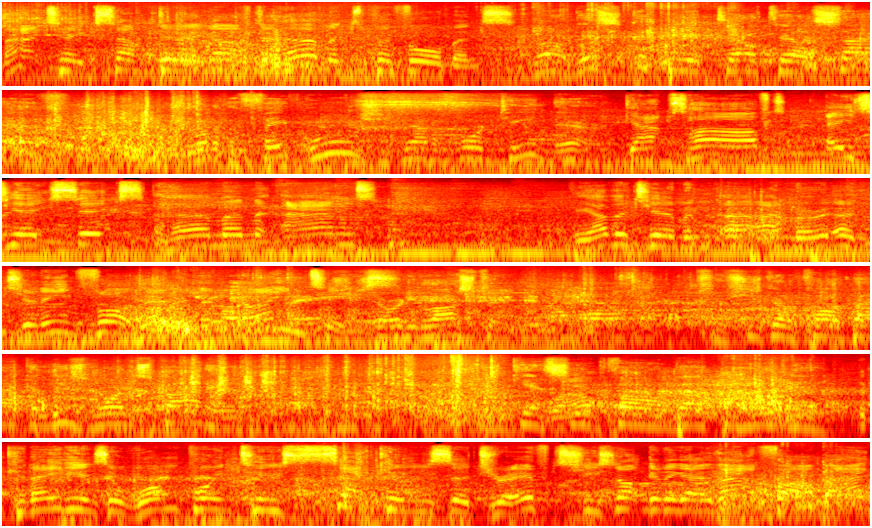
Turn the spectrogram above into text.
That takes some doing after Hermann's performance. Well, this could be a telltale sign of one of the favorite. Ooh, she's down a 14 there. Gaps halved, 88-6, Herman and the other German, uh, and, Mar- and Janine Flock, in the She's 90s. already lost her. So she's going to fall back at least one spot here. You can't see her falling back behind her. The Canadians are 1.2 seconds adrift. She's not going to go that far back.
